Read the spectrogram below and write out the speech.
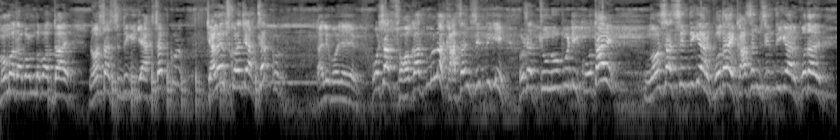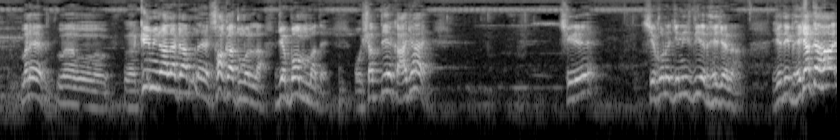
মমতা বন্দ্যোপাধ্যায় নওশাদ সিদ্দিকি যে অ্যাকসেপ্ট করুন চ্যালেঞ্জ করেছে অ্যাকসেপ্ট করুন তাহলে বোঝা যাবে। ওসব শকাত মোল্লা, কাসেম সিদ্দিকি, ওসব চুনুপুটি কোথায়? নওশাদ সিদ্দিকি আর কোথায়? কাসেম সিদ্দিকি আর কোথায়? মানে ক্রিমিনাল একটা মানে শকাত মোল্লা যে বোম মাতে ওসব দিয়ে কাজ হয়। ছিঁড়ে সে কোনো জিনিস দিয়ে ভেজে না। যদি ভেজাতে হয়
